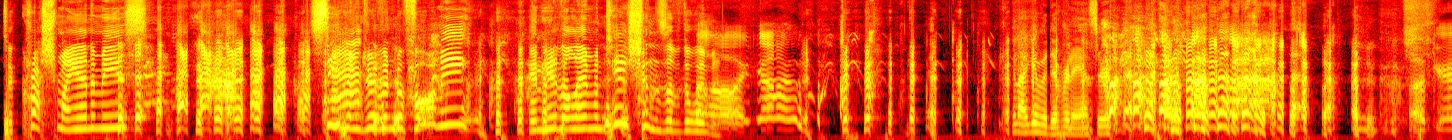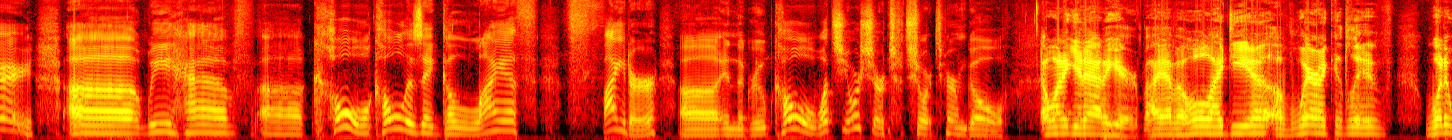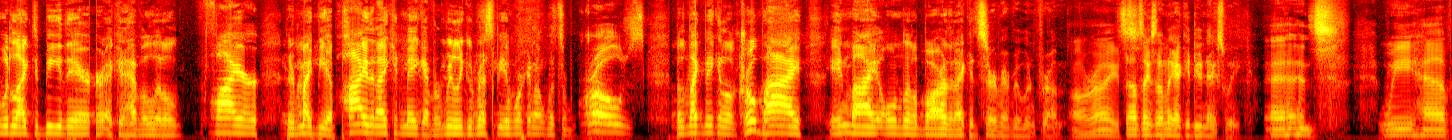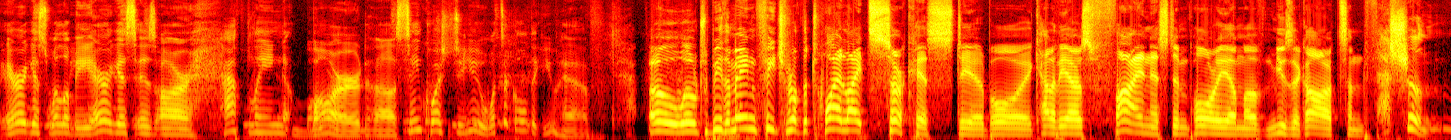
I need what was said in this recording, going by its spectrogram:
To crush my enemies, see them driven before me, and hear the lamentations of the women. Oh my god! Can I give a different answer? okay. Uh, we have uh, Coal. Coal is a Goliath fighter uh, in the group. Coal, what's your short short term goal? I want to get out of here. I have a whole idea of where I could live, what it would like to be there. I could have a little fire. There might be a pie that I can make. I have a really good recipe I'm working on with some crows. But I'd like making a little crow pie in my own little bar that I could serve everyone from. All right. Sounds like something I could do next week. And we have Arragus Willoughby. Arragus is our halfling bard. Uh, same question to you. What's a goal that you have? Oh, well, to be the main feature of the Twilight Circus, dear boy, Calavier's finest emporium of music, arts, and fashion.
